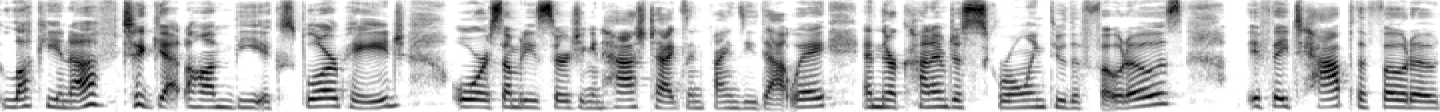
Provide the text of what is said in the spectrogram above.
lucky enough to get on the explore page or somebody's searching in hashtags and finds you that way and they're kind of just scrolling through the photos, if they tap the photo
